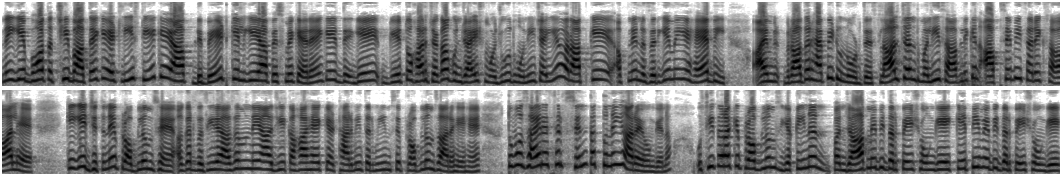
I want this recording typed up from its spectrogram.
नहीं ये बहुत अच्छी बात है कि एटलीस्ट ये कि आप डिबेट के लिए आप इसमें कह रहे हैं कि ये ये तो हर जगह गुंजाइश मौजूद होनी चाहिए और आपके अपने नज़रिए में ये है भी। I am rather happy to note this Lal Chand Mali साहब लेकिन आपसे भी सर एक सवाल है कि ये जितने प्रॉब्लम्स हैं अगर वज़ीर आज़म ने आज ये कहा है कि अठारहवीं तरमीम से प्रॉब्लम्स आ रहे हैं तो वो ज़ाहिर है सिर्फ़ सिंध तक तो नहीं आ रहे होंगे ना? उसी तरह के प्रॉब्लम्स यकीनन पंजाब में भी दरपेश होंगे केपी में भी दरपेश होंगे।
